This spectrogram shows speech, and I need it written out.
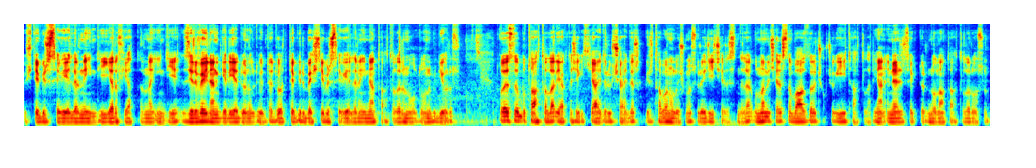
3'te 1 seviyelerine indiği, yarı fiyatlarına indiği, zirveyle geriye dönüldüğünde 4'te 1, 5'te 1 seviyelerine inen tahtaların olduğunu biliyoruz. Dolayısıyla bu tahtalar yaklaşık 2 aydır, 3 aydır bir taban oluşma süreci içerisindeler. Bunların içerisinde bazıları çok çok iyi tahtalar. Yani enerji sektöründe olan tahtalar olsun,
